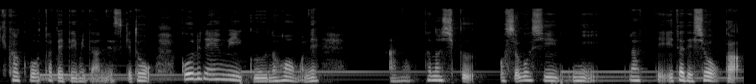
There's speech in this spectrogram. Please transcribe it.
企画を立ててみたんですけど、ゴールデンウィークの方もね、あの、楽しくお過ごしになっていたでしょうか？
